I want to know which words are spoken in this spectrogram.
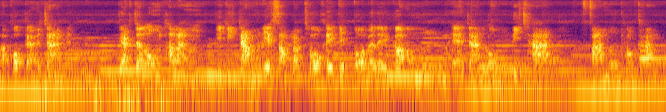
มาพบกับอาจารย์เนี่ยอยากจะลงพลังพิธีกรรมเรียกทรัพย์รับโชคให้ติดตัวไปเลย ก็เอามือมาให้อาจารย์ลงวิชาฝ่ามือทองคำ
